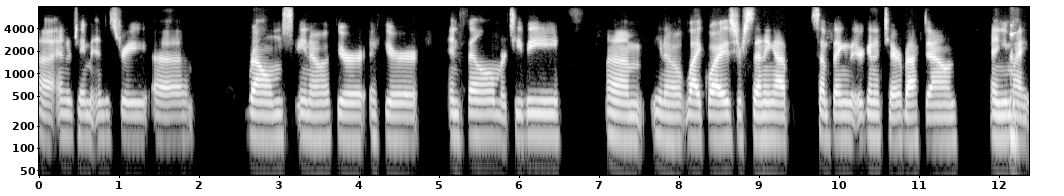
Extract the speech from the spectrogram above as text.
uh, entertainment industry uh, realms you know if you're if you're in film or tv um, you know likewise you're setting up something that you're going to tear back down and you Mm. might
